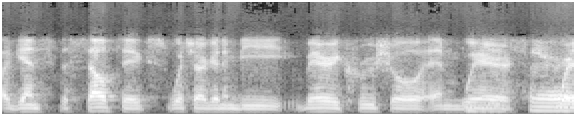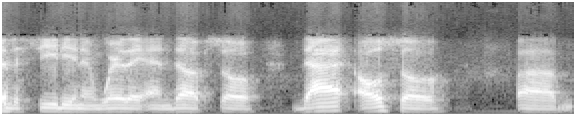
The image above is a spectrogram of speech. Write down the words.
against the Celtics, which are going to be very crucial and where Yes, where the seeding and where they end up. So that also. Um,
